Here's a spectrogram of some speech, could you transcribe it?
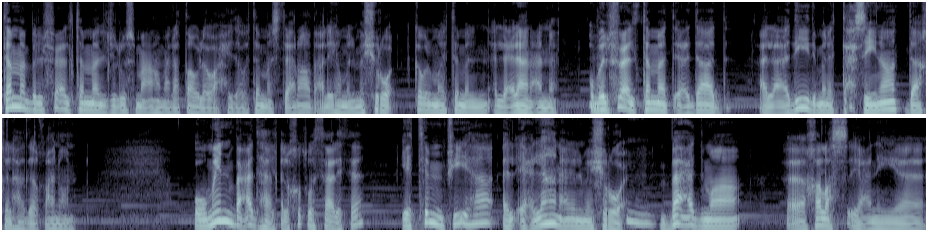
تم بالفعل تم الجلوس معهم على طاولة واحدة وتم استعراض عليهم المشروع قبل ما يتم الإعلان عنه. وبالفعل تمت إعداد العديد من التحسينات داخل هذا القانون. ومن بعدها الخطوة الثالثة يتم فيها الإعلان عن المشروع. بعد ما آه، خلص يعني آه،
